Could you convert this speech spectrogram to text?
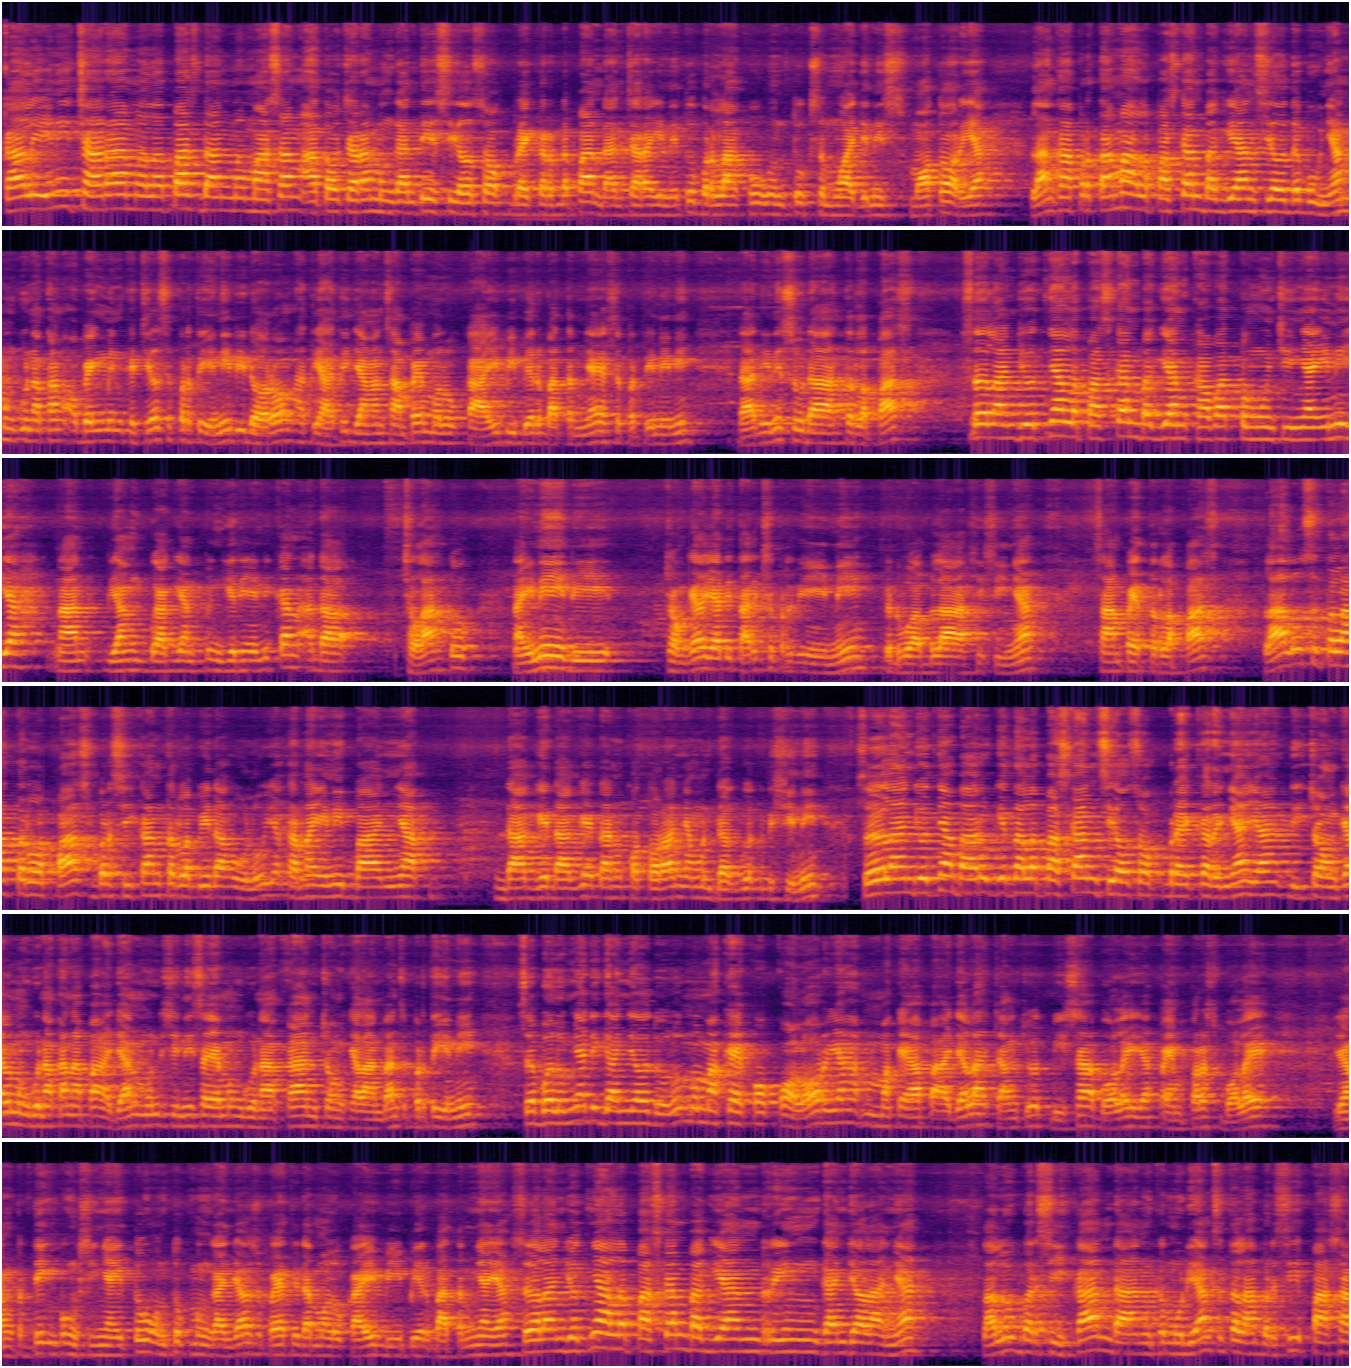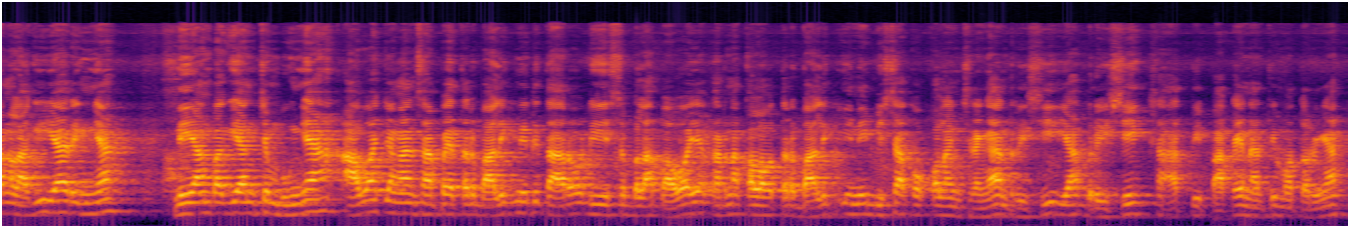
Kali ini cara melepas dan memasang atau cara mengganti seal shock breaker depan dan cara ini tuh berlaku untuk semua jenis motor ya. Langkah pertama lepaskan bagian seal debunya menggunakan obeng min kecil seperti ini didorong hati-hati jangan sampai melukai bibir bottomnya ya seperti ini nih. Dan ini sudah terlepas. Selanjutnya lepaskan bagian kawat penguncinya ini ya. Nah, yang bagian pinggirnya ini kan ada celah tuh. Nah, ini dicongkel ya ditarik seperti ini kedua belah sisinya sampai terlepas Lalu setelah terlepas bersihkan terlebih dahulu ya karena ini banyak dage-dage dan kotoran yang mendaglek di sini. Selanjutnya baru kita lepaskan seal shock breakernya ya dicongkel menggunakan apa aja. Namun di sini saya menggunakan congkelan ban seperti ini. Sebelumnya diganjel dulu memakai kokolor ya, memakai apa aja lah cangcut bisa boleh ya pampers boleh. Yang penting fungsinya itu untuk mengganjal supaya tidak melukai bibir bottomnya ya. Selanjutnya lepaskan bagian ring ganjalannya lalu bersihkan dan kemudian setelah bersih pasang lagi ya ringnya. Nih yang bagian cembungnya awas jangan sampai terbalik. Nih ditaruh di sebelah bawah ya karena kalau terbalik ini bisa kokolan cerengan risi ya berisik saat dipakai nanti motornya.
